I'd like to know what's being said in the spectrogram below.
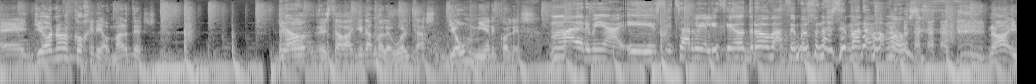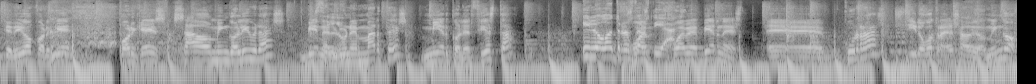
Eh, yo no escogería un martes. Yo estaba aquí dándole vueltas. Yo un miércoles. Madre mía, y si Charlie elige otro, hacemos una semana, vamos. no, y te digo por qué. Porque es sábado, domingo libras, viene el lunes, martes, miércoles fiesta, Y luego otros dos días. jueves, viernes eh, curras y luego traes sábado y domingo.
